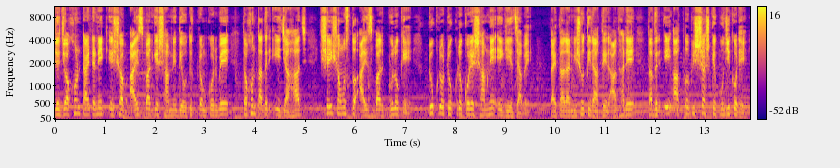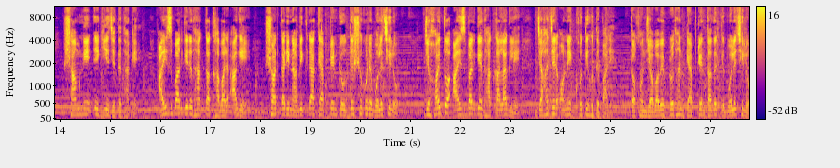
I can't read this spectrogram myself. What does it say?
যে যখন টাইটানিক এসব আইসবার্গের সামনে দিয়ে অতিক্রম করবে, তখন তাদের এই জাহাজ সেই সমস্ত আইসবার্গগুলোকে টুকরো টুকরো করে সামনে এগিয়ে যাবে। তাই তারা নিশতি রাতের আধারে তাদের এই আত্মবিশ্বাসকে পুঁজি করে সামনে এগিয়ে যেতে থাকে। আইসবার্গের ধাক্কা খাবার আগে সরকারি নাবিকরা ক্যাপ্টেনকে উদ্দেশ্য করে বলেছিল যে হয়তো আইসবার্গে ধাক্কা লাগলে জাহাজের অনেক ক্ষতি হতে পারে। তখন জবাবে প্রধান ক্যাপ্টেন তাদেরকে বলেছিল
